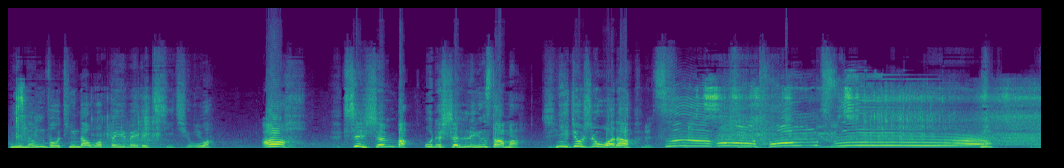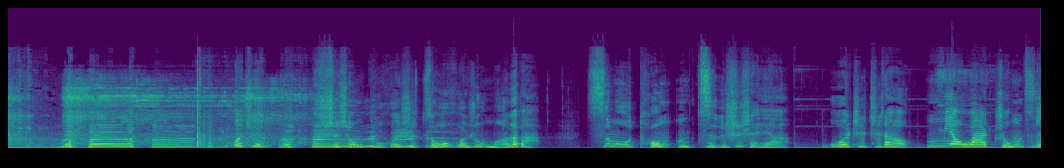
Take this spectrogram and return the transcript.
你能否听到我卑微的祈求啊？啊，现身吧，我的神灵萨玛！”你就是我的慈母童子！我去，师兄不会是走火入魔了吧？慈母童子是谁呀？我只知道妙蛙种子。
